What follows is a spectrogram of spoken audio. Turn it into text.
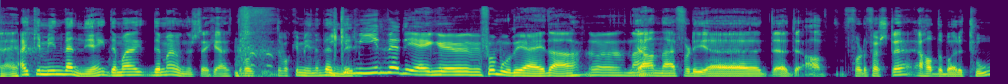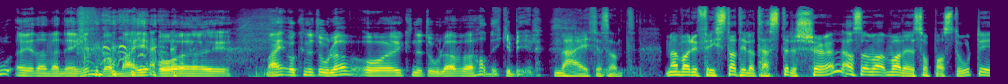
jeg- Nei, ikke min vennegjeng, det det må jeg understreke her. Det var, det var ikke mine venner. Ikke min vennegjeng, eh, formoder jeg da. Det var- Nei. Ja, nei, fordi eh, det, ja, For det første, jeg hadde bare to i den vennegjengen. Det var meg og, eh, meg og Knut Olav, og Knut Olav hadde ikke bil. Nei, ikke sant. Men var du frista til å teste det sjøl? Altså, var, var det såpass stort i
